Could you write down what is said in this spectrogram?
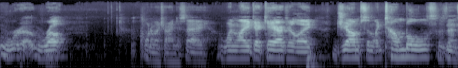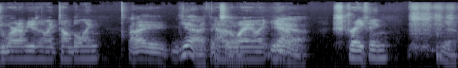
r- ro- what am I trying to say? When like a character like jumps and like tumbles, is that the mm-hmm. word I'm using? Like tumbling I yeah, I think out so. of the way, like Yeah. yeah, strafing. Yeah.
